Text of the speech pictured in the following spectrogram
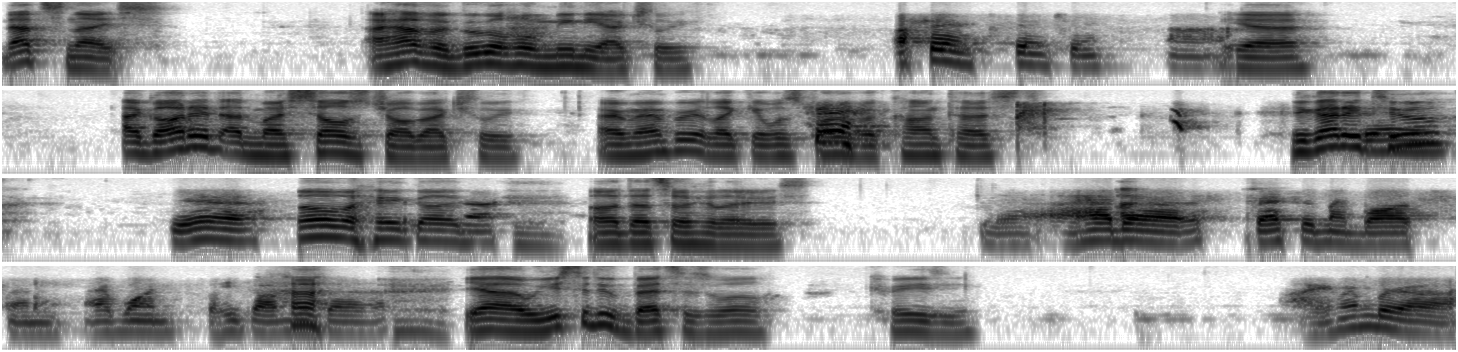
that's nice. I have a Google Home Mini actually. Uh, same, same, same. Uh, Yeah. I got it at my sales job actually. I remember like it was part of a contest. You got it too? yeah, Oh my god. Oh, that's so hilarious. yeah. I had a bet with my boss, and I won, so he got me the. Yeah, we used to do bets as well. Crazy. I remember uh,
